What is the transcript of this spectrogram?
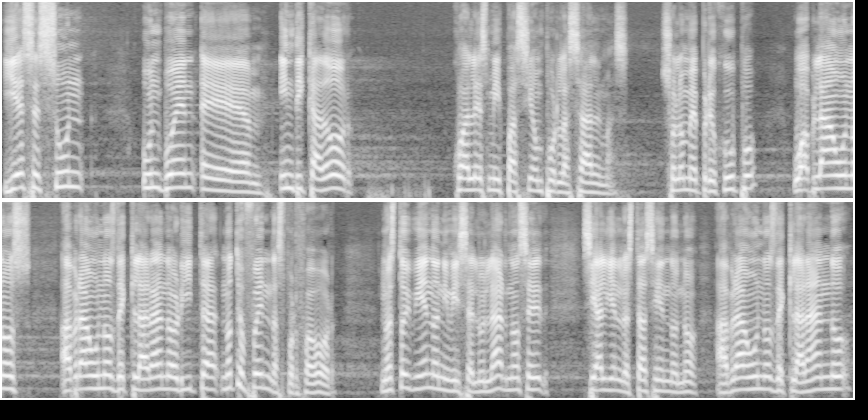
Y ese es un, un buen eh, indicador. ¿Cuál es mi pasión por las almas? ¿Solo me preocupo O habrá unos, habrá unos declarando ahorita, no te ofendas, por favor. No estoy viendo ni mi celular, no sé si alguien lo está haciendo o no. Habrá unos declarando,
